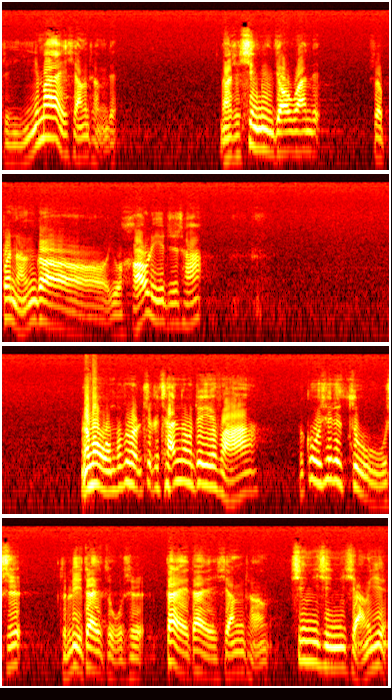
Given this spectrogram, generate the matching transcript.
这一脉相承的，那是性命交关的，是不能够有毫厘之差。那么我们不说这个禅宗这一法，过去的祖师，这历代祖师代代相承，心心相印，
